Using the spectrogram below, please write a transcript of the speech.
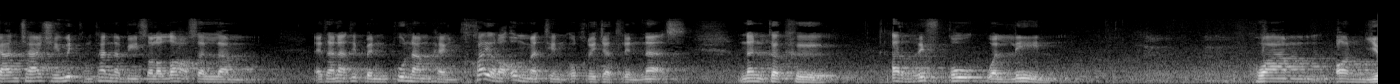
การใช้ชีวิตของท่านนาบีสุลต่านละสัลลัมในฐานะที่เป็นผู้นำแห่งขัยรอุมมะตินอุคริจัตลินนัสนั่นก็คืออัลริฟกุวัลลีน ความอ่อนโย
